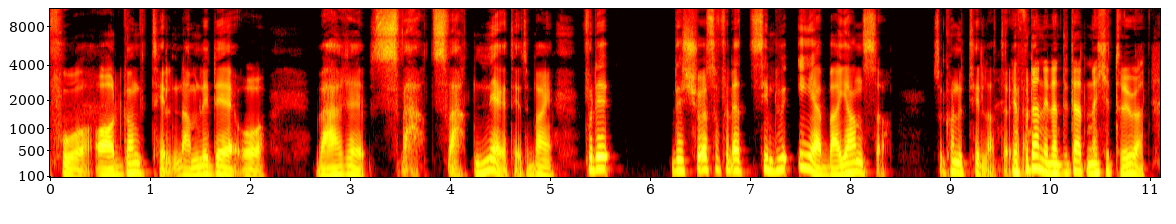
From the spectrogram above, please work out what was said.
få adgang til, nemlig det å være svært, svært negativ til Bergen. For det, det er selvsagt fordi at siden du er bergenser, så kan du tillate deg Ja, for den identiteten er ikke truet.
